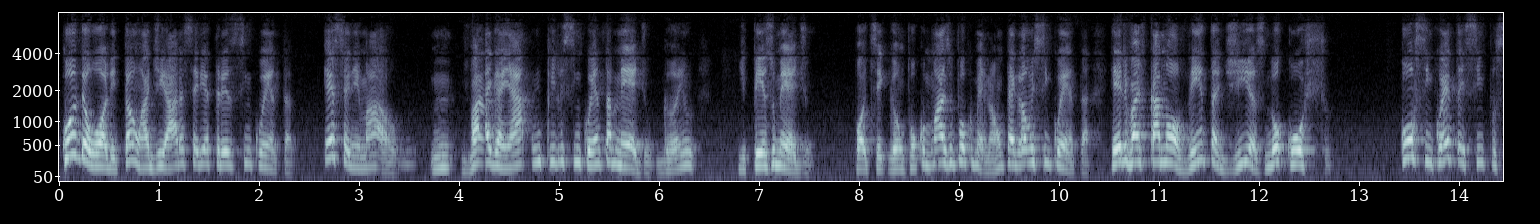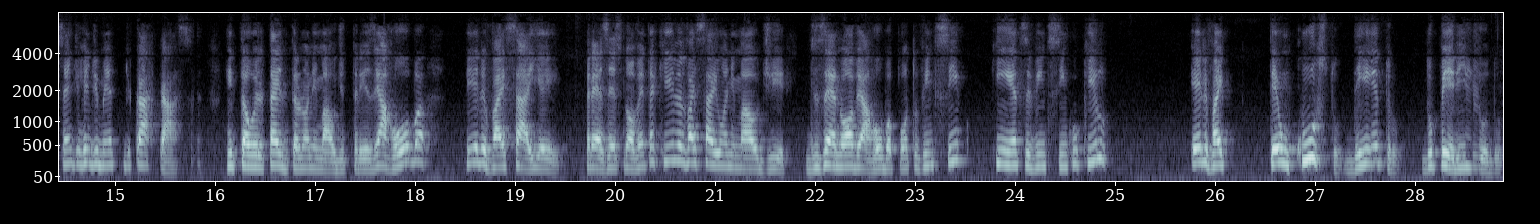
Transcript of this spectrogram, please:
Quando eu olho então, a diária seria 13,50. Esse animal vai ganhar 1,50 kg médio, ganho de peso médio. Pode ser que ganhe um pouco mais, um pouco menos. Vamos pegar 1,50. Ele vai ficar 90 dias no coxo, com 55% de rendimento de carcaça. Então ele está entrando um animal de 13 arroba e ele vai sair aí 390 quilos, vai sair um animal de 19 arroba ponto 25, 525 quilos. Ele vai ter um custo dentro do período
